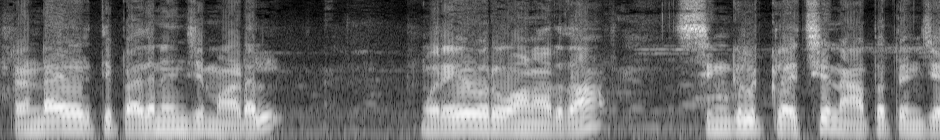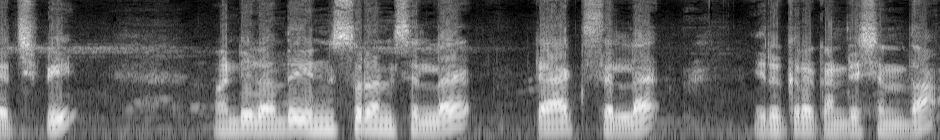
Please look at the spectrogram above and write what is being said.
ரெண்டாயிரத்தி பதினஞ்சு மாடல் ஒரே ஒரு ஓனர் தான் சிங்கிள் கிளச்சு நாற்பத்தஞ்சு ஹெச்பி வண்டியில் வந்து இன்சூரன்ஸ் இல்லை டேக்ஸ் இல்லை இருக்கிற கண்டிஷன் தான்.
